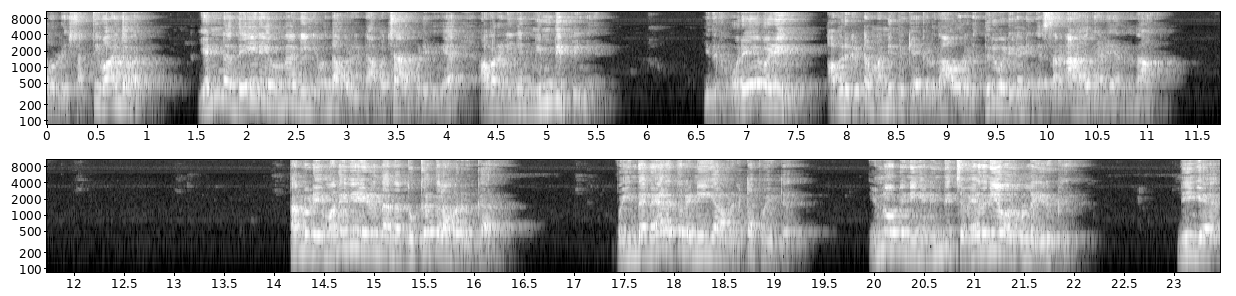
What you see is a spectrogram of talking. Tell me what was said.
அவருடைய சக்தி வாய்ந்தவர். என்ன தைரியம்னா நீங்கள் வந்து அவர்கிட்ட அபச்சாரப்படுவீங்க அவரை நீங்கள் நிந்திப்பீங்க. இதுக்கு ஒரே வழி அவர்கிட்ட மன்னிப்பு கேட்கறது தான் அவருடைய திருவடியில நீங்கள் சரணாகதி அடையிறது தான். தன்னுடைய மனைவியை இழந்த அந்த துக்கத்தில் அவர் இருக்கார். இப்போ இந்த நேரத்தில் நீங்கள் அவர்கிட்ட போயிட்டு இன்னொன்று நீங்கள் நிந்திச்ச வேதனையும் அவருக்குள்ளே இருக்குது நீங்கள்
